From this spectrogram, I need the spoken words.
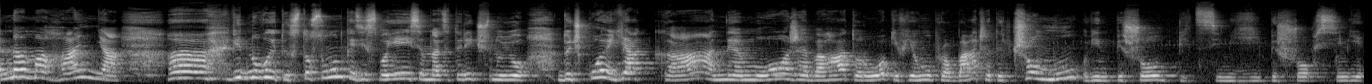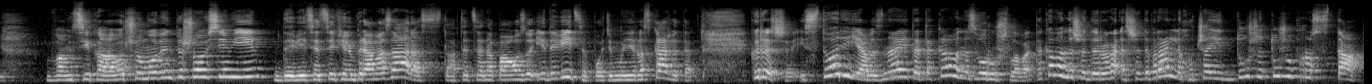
е, намагання е, відновити стосунки зі своєю 17-річною дочкою, яка не може багато років йому пробачити, чому він пішов від сім'ї, пішов з сім'ї. Вам цікаво, чому він пішов з сім'ї? Дивіться цей фільм прямо зараз. Ставте це на паузу і дивіться, потім мені розкажете. Коротше, історія, ви знаєте, така вона зворушлива, така вона шедевра- шедевральна, хоча і дуже-дуже проста.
